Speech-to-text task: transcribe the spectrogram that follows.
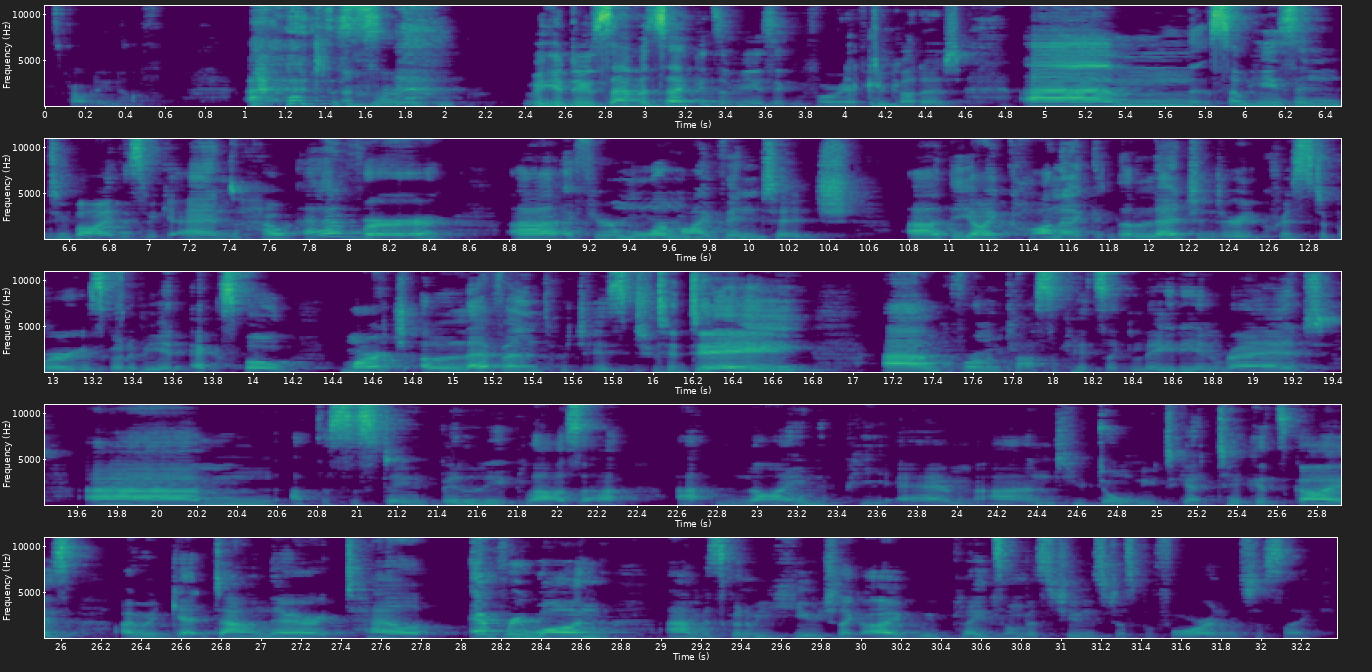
It's probably enough. we can do seven seconds of music before we have to cut it. Um, so he's in Dubai this weekend. However, uh, if you're more my vintage, uh, the iconic, the legendary Chris de Burgh is going to be at Expo March 11th, which is today, Today. um, performing classic hits like Lady in Red um, at the Sustainability Plaza at 9 p.m. And you don't need to get tickets, guys. I would get down there, tell everyone. Um, it's going to be huge. Like I, we played some of his tunes just before, and it's just like,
